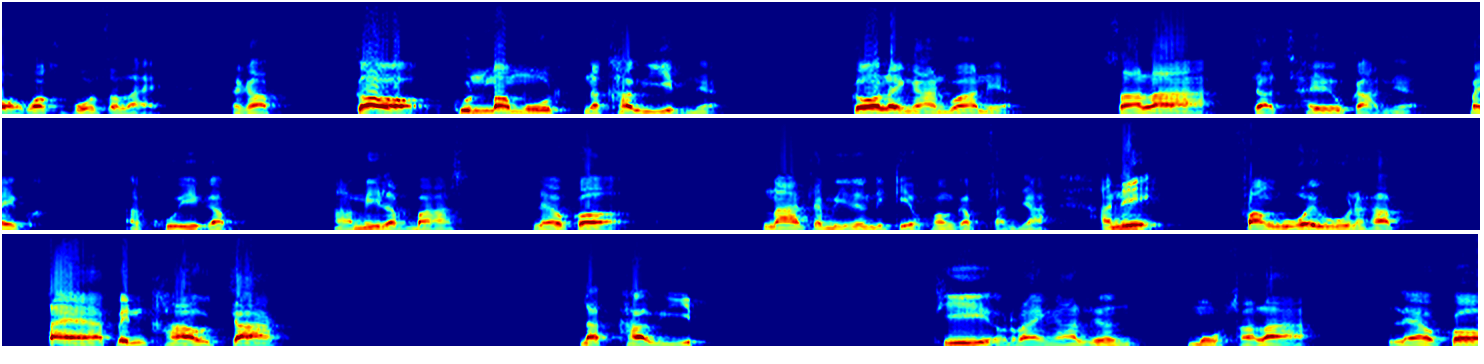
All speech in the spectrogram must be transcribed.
บอกว่าเขาโพสต์อะไรนะครับก็คุณมามูดนักข่าวอียิปต์เนี่ยก็รายงานว่าเนี่ยซาร่าจะใช้โอกาสเนี้ยไปคุยกับอามีรับบาสแล้วก็น่าจะมีเรื่องที่เกี่ยวข้องกับสัญญา อันนี้ฟังหูไว้หูนะครับ แต่เป็นข่าวจากนักข่าวอียิปต์ ที่รายงานเรื่องโมซาร่าแล้วก็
